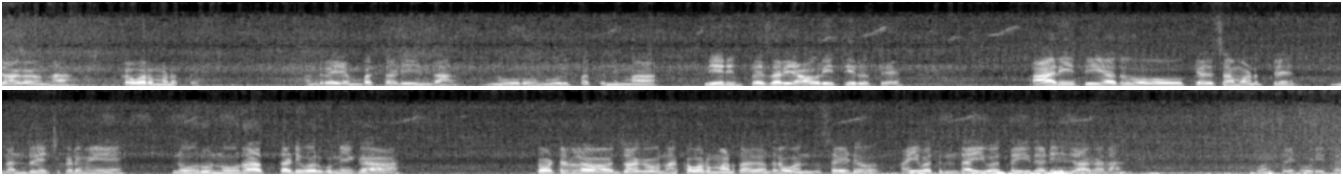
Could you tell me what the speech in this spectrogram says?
ಜಾಗವನ್ನು ಕವರ್ ಮಾಡುತ್ತೆ. ಅಂದರೆ ಎಂಬತ್ತು ಅಡಿಯಿಂದ ನೂರು, ನೂರಿಪ್ಪತ್ತು ನಿಮ್ಮ ನೀರಿನ ಪ್ರೆಸರ್ ಯಾವ ರೀತಿ ಇರುತ್ತೆ, ಆ ರೀತಿ ಅದು ಕೆಲಸ ಮಾಡುತ್ತೆ. ನಂದು ಹೆಚ್ಚು ಕಡಿಮೆ ನೂರು ನೂರ ಹತ್ತು ಅಡಿವರೆಗೂ ಈಗ ಟೋಟಲ್ ಜಾಗವನ್ನು ಕವರ್ ಮಾಡ್ತಾ ಇದೆ. ಅಂದರೆ ಒಂದು ಸೈಡು ಐವತ್ತರಿಂದ ಐವತ್ತೈದು ಅಡಿ ಜಾಗನ ಒಂದು ಸೈಡ್ ಹೊಡಿತಾ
